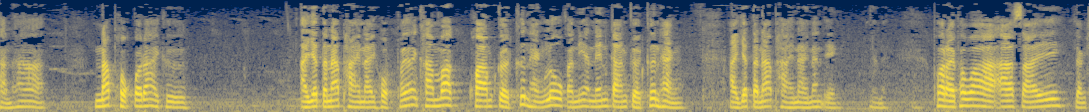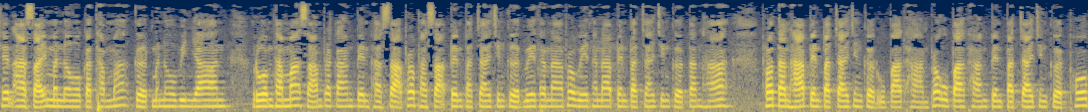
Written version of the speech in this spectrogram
ขันห้านับหกก็ได้คืออายตนะภายในหกเพราะฉะนั้นคำว่าความเกิดขึ้นแห่งโลกอันนี้เน้นการเกิดขึ้นแห่งอายตนะภายในนั่นเองนะ เพราะอะไรเพราะว่าอาศัยอย่างเช่น อาศัยมโนกับธรรมะเกิดมโนวิญญาณ รวมธรรมะสามประการเป็นภาษาเพราะภาษาเป็นปัจจัยจึงเกิดเวทนาเพราะเวทนาเป็นปัจจัยจึงเกิดตัณหา เพราะตัณหาเป็นปัจจัยจึงเกิดอุปาทาน เพราะอุปาทานเป็นปัจจัยจึงเกิดภพ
